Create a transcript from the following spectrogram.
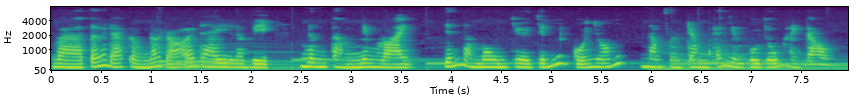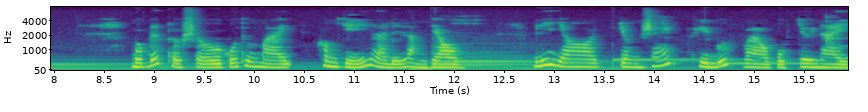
và tớ đã cần nói rõ ở đây là việc nâng tầm nhân loại chính là môn chơi chính của nhóm 5% cá nhân ưu tú hàng đầu. Mục đích thực sự của thương mại không chỉ là để làm giàu. Lý do chân sát khi bước vào cuộc chơi này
